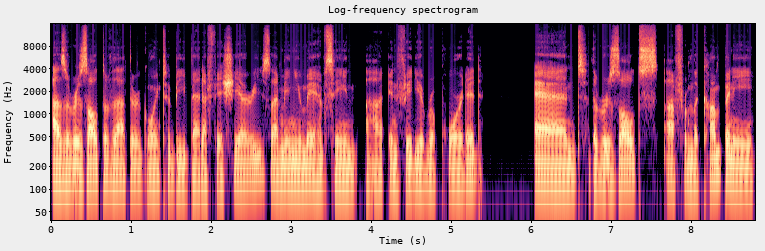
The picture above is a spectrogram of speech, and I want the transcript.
As a result of that, there are going to be beneficiaries. I mean, you may have seen uh, NVIDIA reported and the results uh, from the company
